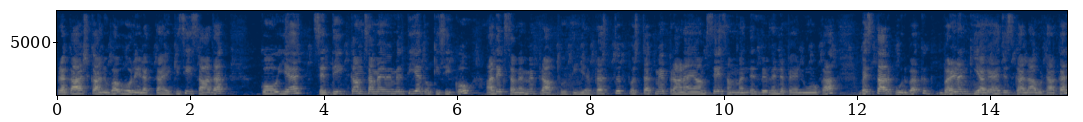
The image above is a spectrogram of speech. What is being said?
प्रकाश का अनुभव होने लगता है। किसी साधक को यह सिद्धि कम समय में मिलती है तो किसी को अधिक समय में प्राप्त होती है। प्रस्तुत पुस्तक में प्राणायाम से संबंधित विभिन्न पहलुओं का विस्तार पूर्वक वर्णन किया गया है, जिसका लाभ उठाकर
